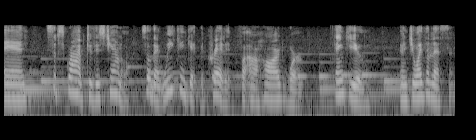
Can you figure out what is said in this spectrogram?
and subscribe to this channel so that we can get the credit for our hard work. Thank you. Enjoy the lesson.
